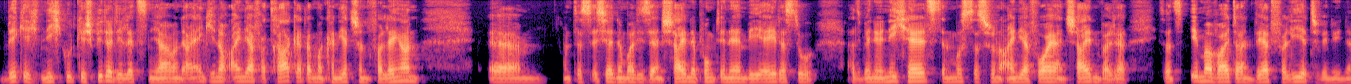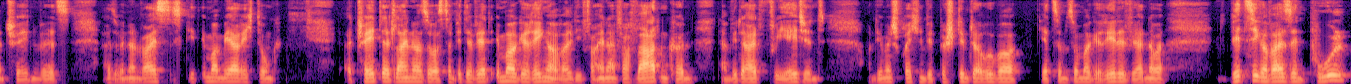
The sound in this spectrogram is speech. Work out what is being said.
wirklich nicht gut gespielt hat die letzten Jahre und eigentlich noch ein Jahr Vertrag hat, aber man kann jetzt schon verlängern. Ähm, und das ist ja nun mal dieser entscheidende Punkt in der NBA, dass du, also wenn du ihn nicht hältst, dann musst du das schon ein Jahr vorher entscheiden, weil der sonst immer weiter an Wert verliert, wenn du ihn dann traden willst. Also wenn du dann weißt, es geht immer mehr Richtung äh, Trade Deadline oder sowas, dann wird der Wert immer geringer, weil die Vereine einfach warten können. Dann wird er halt Free Agent. Und dementsprechend wird bestimmt darüber jetzt im Sommer geredet werden. Aber witzigerweise sind Pool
